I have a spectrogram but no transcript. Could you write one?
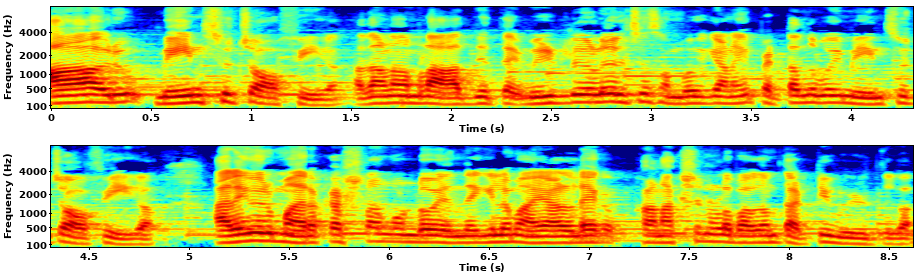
ആ ഒരു മെയിൻ സ്വിച്ച് ഓഫ് ചെയ്യുക. അതാണ് നമ്മൾ ആദ്യത്തെ വീടുകളിൽ വെച്ച് സംഭവിക്കുകയാണെങ്കിൽ പെട്ടെന്ന് പോയി മെയിൻ സ്വിച്ച് ഓഫ് ചെയ്യുക. അല്ലെങ്കിൽ ഒരു മരക്കഷ്ണം കൊണ്ടോ എന്തെങ്കിലും അയാളുടെ കണക്ഷനുള്ള ഭാഗം തട്ടി വീഴ്ത്തുക.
